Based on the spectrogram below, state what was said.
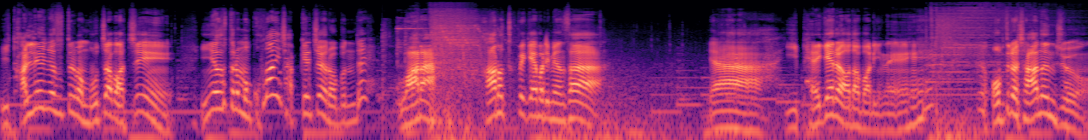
이 달릴 녀석들만 못 잡았지? 이 녀석들은 뭐 코난이 잡겠죠 여러분들? 와라! 바로 뚝배기 해버리면서. 야 이 베개를 얻어버리네. 엎드려 자는 중.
